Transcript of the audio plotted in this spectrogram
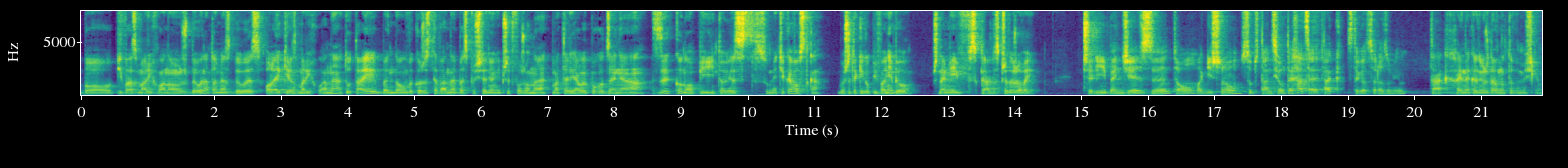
bo piwa z marihuaną już były, natomiast były z olejkiem z marihuany, a tutaj będą wykorzystywane bezpośrednio nieprzetworzone materiały pochodzenia z konopi. To jest w sumie ciekawostka, bo jeszcze takiego piwa nie było, przynajmniej w skali sprzedażowej. Czyli będzie z tą magiczną substancją THC, tak? Z tego co rozumiem. Tak, Heineken już dawno to wymyślił.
